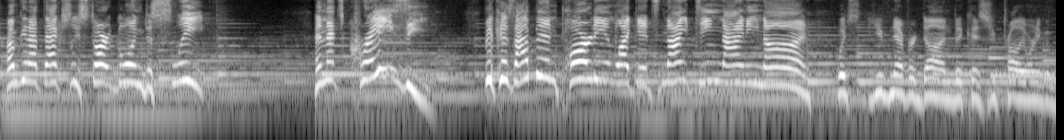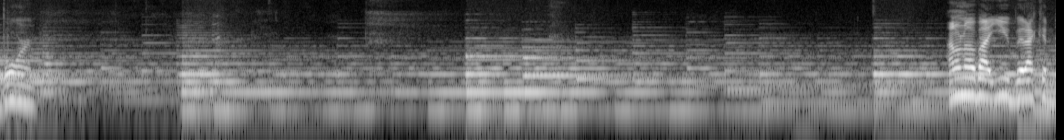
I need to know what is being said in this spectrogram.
I'm going to have to actually start going to sleep. And that's crazy because I've been partying like it's 1999, which you've never done because you probably weren't even born. Know about you, but I could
